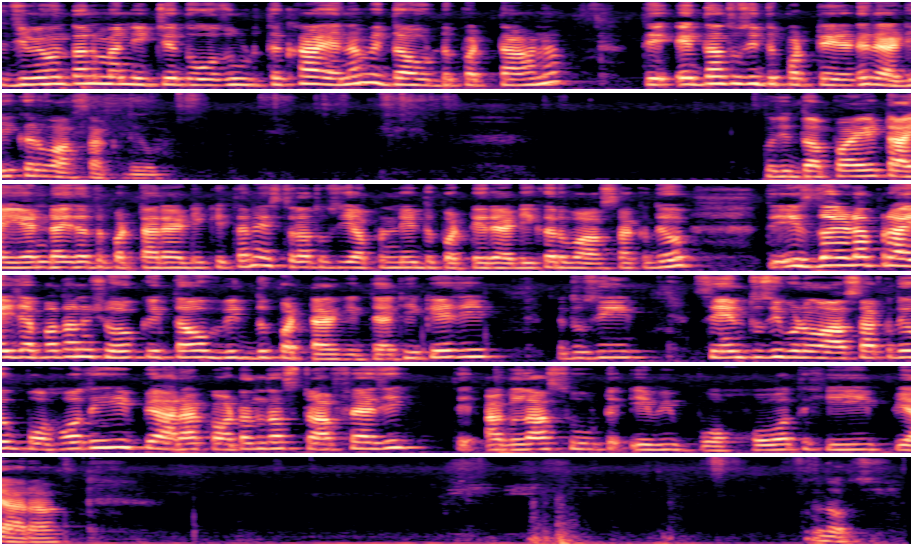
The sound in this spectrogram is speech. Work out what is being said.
ਤੇ ਜਿਵੇਂ ਹੁਣ ਤੁਹਾਨੂੰ ਮੈਂ ਨੀਚੇ ਦੋ ਸੂਟ ਦਿਖਾਏ ਨਾ ਵਿਦਆਊਟ ਦੁਪੱਟਾ, ਹਨਾ? ਤੇ ਇਦਾਂ ਤੁਸੀਂ ਦੁਪੱਟੇ ਜਿਹੜੇ ਰੈਡੀ ਕਰਵਾ ਸਕਦੇ ਹੋ। ਜਿੱਦਾਂ ਆਪਾਂ ਇਹ ਟਾਈ ਐਂਡ ਡਾਈ ਦਾ ਦੁਪੱਟਾ ਰੈਡੀ ਕੀਤਾ ਨਾ, ਇਸ ਤਰ੍ਹਾਂ ਤੁਸੀਂ ਆਪਣੇ ਲਈ ਦੁਪੱਟੇ ਰੈਡੀ ਕਰਵਾ ਸਕਦੇ ਹੋ। ਤੇ ਇਸ ਦਾ ਜਿਹੜਾ ਪ੍ਰਾਈਸ ਆਪਾਂ ਤੁਹਾਨੂੰ ਸ਼ੋਅ ਕੀਤਾ, ਉਹ ਵਿਦ ਦੁਪੱਟਾ ਕੀਤਾ ਠੀਕ ਹੈ ਜੀ? ਤੇ ਤੁਸੀਂ ਸੇਮ ਤੁਸੀਂ ਬਣਵਾ ਸਕਦੇ ਹੋ, ਬਹੁਤ ਹੀ ਪਿਆਰਾ ਕਾਟਨ ਦਾ ਸਟੱਫ ਹੈ ਜੀ। ਤੇ ਅਗਲਾ ਸੂਟ ਇਹ ਵੀ ਬਹੁਤ ਹੀ ਪਿਆਰਾ। ਲਓ ਜੀ।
